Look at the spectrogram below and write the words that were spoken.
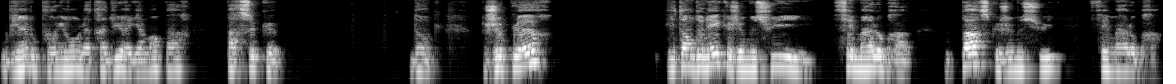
ou bien nous pourrions la traduire également par parce que. Donc, je pleure étant donné que je me suis fait mal au bras, ou parce que je me suis fait mal au bras.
